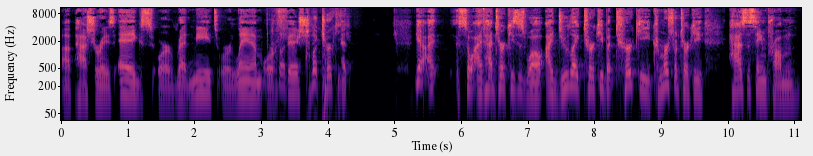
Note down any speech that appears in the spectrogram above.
uh, pasture raised eggs or red meat or lamb or about- fish. How about turkey? Yeah, I, so I've had turkeys as well. I do like turkey, but turkey, commercial turkey has the same problem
